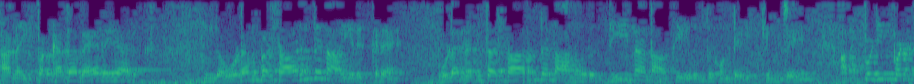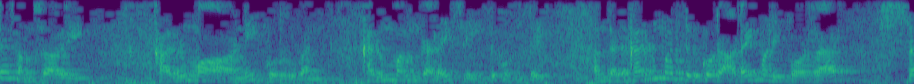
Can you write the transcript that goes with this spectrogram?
ஆனா இப்ப கதை வேறையா இருக்கு. இந்த உடம்ப சார்ந்து நான் இருக்கிறேன். உலகத்தை சார்ந்து நான் ஒரு தீனனாக இருந்து கொண்டிருக்கின்றேன். அப்படிப்பட்ட சம்சாரி கர்மாணி குருவன் கர்மங்களை செய்து கொண்டு. அந்த கர்மத்துக்கு ஒரு அடைமொழி போடுறார் ச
